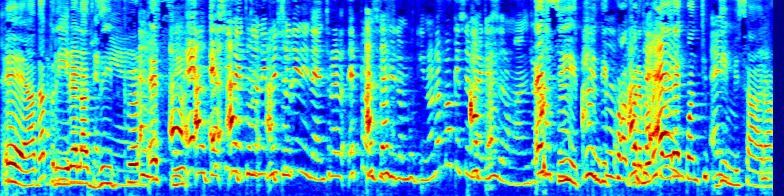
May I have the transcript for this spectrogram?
e ad aprire la zip. cerniera. Eh sì. E, Atte- e si mettono i pesciolini dentro e, poi si chiude un pochino la bocca e sembra che se lo mangia. Eh sì, quindi qua faremo vedere quanti... Dimmi Sara.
